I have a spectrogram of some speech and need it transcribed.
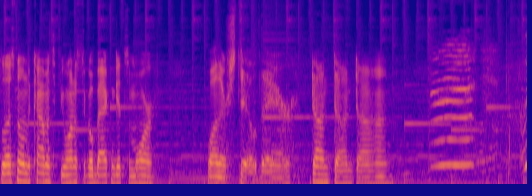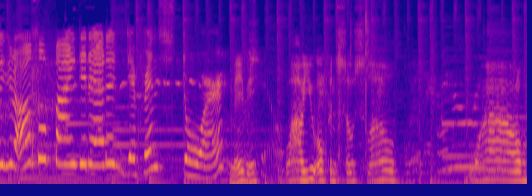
So let us know in the comments if you want us to go back and get some more while they're still there. Dun dun dun. We could also find it at a different store. Maybe. Wow, you open so slow. Wow.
